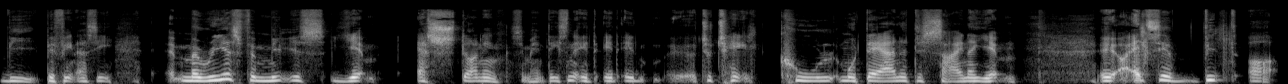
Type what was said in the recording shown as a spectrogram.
vi befinder os i. Marias families hjem er stunning, simpelthen. Det er sådan et, et, et, et totalt cool, moderne designer hjem. Øh, og alt ser vildt og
